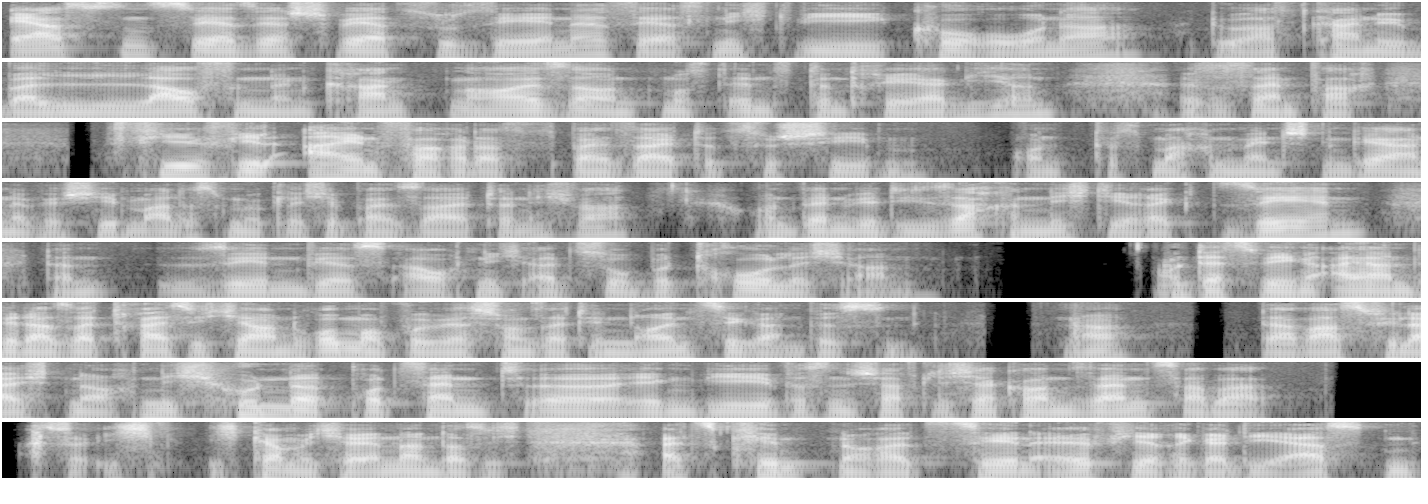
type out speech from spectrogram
erstens sehr, sehr schwer zu sehen ist. Er ist nicht wie Corona. Du hast keine überlaufenden Krankenhäuser und musst instant reagieren. Es ist einfach viel, viel einfacher, das beiseite zu schieben. Und das machen Menschen gerne. Wir schieben alles Mögliche beiseite, nicht wahr? Und wenn wir die Sachen nicht direkt sehen, dann sehen wir es auch nicht als so bedrohlich an. Und deswegen eiern wir da seit 30 Jahren rum, obwohl wir es schon seit den 90ern wissen. Ne? Da war es vielleicht noch nicht 100% äh, irgendwie wissenschaftlicher Konsens, aber also ich, ich kann mich erinnern, dass ich als Kind noch als 10-, 11-Jähriger die ersten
